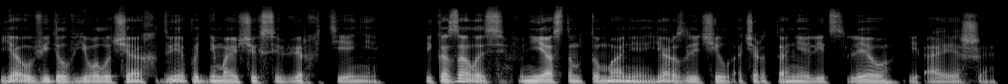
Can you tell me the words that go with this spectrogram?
я увидел в его лучах две поднимающихся вверх тени. И казалось, в неясном тумане я различил очертания лиц Лео и Аэши.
